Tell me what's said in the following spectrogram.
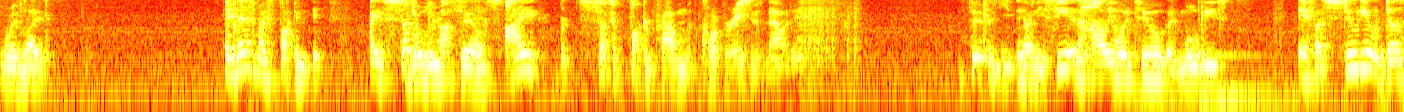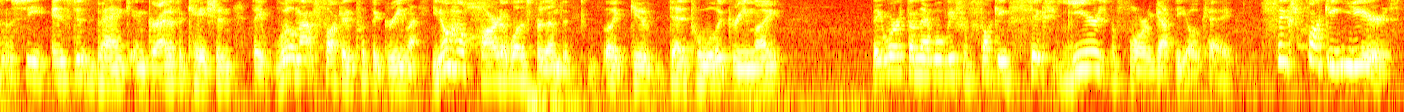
with like And that's my fucking. It, I have such Release a pro- sales. I such a fucking problem with corporations nowadays. And you see it in Hollywood too, in movies. If a studio doesn't see instant bank and gratification, they will not fucking put the green light. You know how hard it was for them to like give Deadpool the green light. They worked on that movie for fucking six years before it got the okay. Six fucking years.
